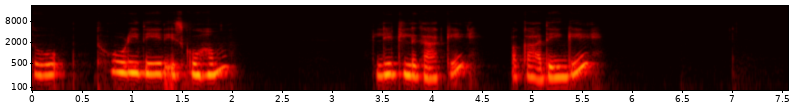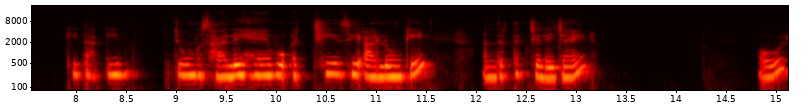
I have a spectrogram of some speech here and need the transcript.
तो थोड़ी देर इसको हम लिड लगा के पका देंगे कि ताकि जो मसाले हैं वो अच्छे से आलू के अंदर तक चले जाएँ। और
